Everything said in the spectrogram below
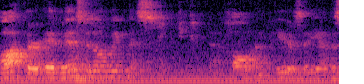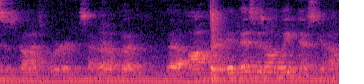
author admits his own weakness. Paul and Peter say, yeah, this is God's word, etc. But the author admits his own weakness, you know.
